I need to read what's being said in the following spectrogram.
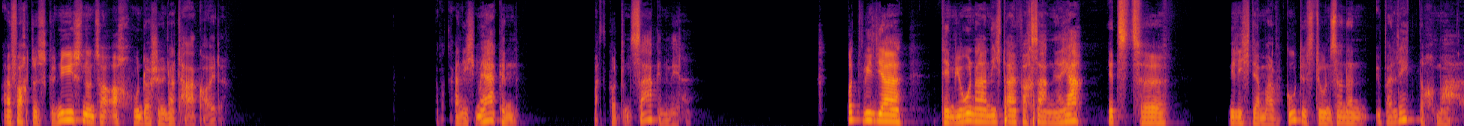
einfach das genießen und sagen, ach, wunderschöner Tag heute. kann ich merken, was Gott uns sagen will. Gott will ja dem Jona nicht einfach sagen, naja, jetzt äh, will ich dir mal Gutes tun, sondern überleg doch mal.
